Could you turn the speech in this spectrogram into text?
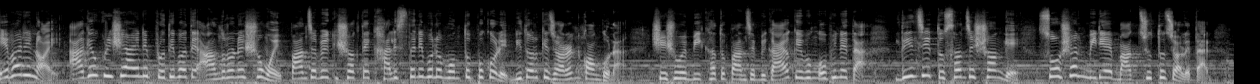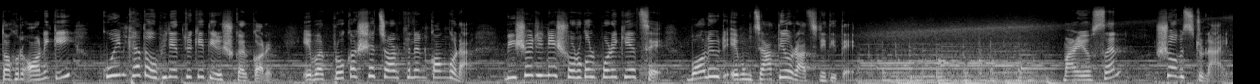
এবারই নয়, আগেও কৃষি আইনের প্রতিবাদে আন্দোলনের সময় পাঞ্জাবের কৃষকদের খালিস্তানি বলে মন্তব্য করে বিতর্কে জড়ান কঙ্গনা। সে সময় বিখ্যাত পাঞ্জাবি গায়ক এবং অভিনেতা দিলজিৎ দোসাঞ্জের সঙ্গে সোশ্যাল মিডিয়ায় বাকযুদ্ধ চলে তার। তখন অনেকেই কুইন খ্যাত অভিনেত্রীকে তিরস্কার করেন। এবার প্রকাশ্যে চর খেলেন কঙ্গনা। বিষয়টি নিয়ে শোরগোল পড়ে গিয়েছে বলিউড এবং জাতীয় রাজনীতিতে। মারিও সেন শোবিস টুনাইট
